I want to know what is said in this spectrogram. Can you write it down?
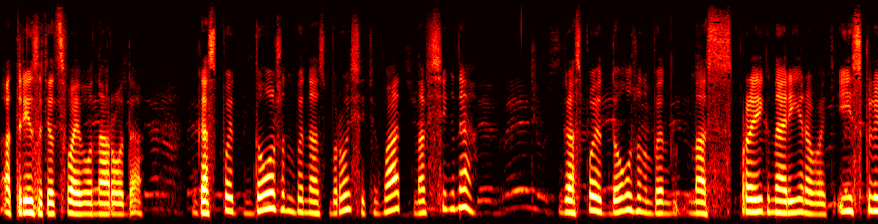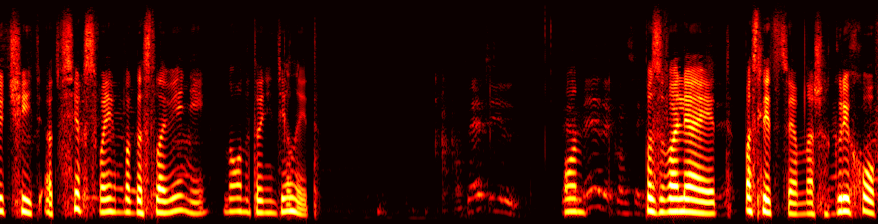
отрезать от своего народа. Господь должен бы нас бросить в ад навсегда. Господь должен бы нас проигнорировать и исключить от всех своих благословений, но Он это не делает. Он позволяет последствиям наших грехов.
